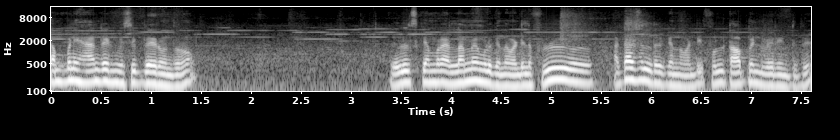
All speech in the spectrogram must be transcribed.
கம்பெனி ஹேண்ட்ரைட் மியூசிக் பிளேயர் வந்துடும் ரிவல்ஸ் கேமரா எல்லாமே உங்களுக்கு இந்த வண்டியில் ஃபுல் அட்டாச்சில் இருக்குது இந்த வண்டி. ஃபுல் டாப் அண்ட் வேரியண்ட் இது.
